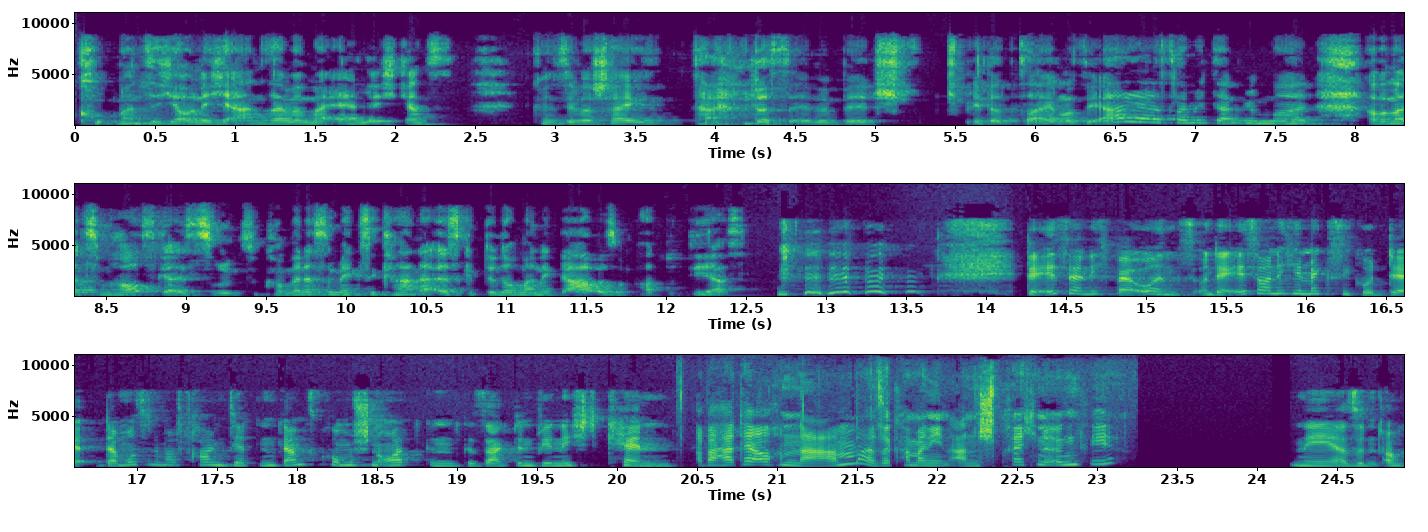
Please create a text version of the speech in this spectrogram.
Guckt man sich auch nicht an, seien wir mal ehrlich. Ganz, können Sie wahrscheinlich dasselbe Bild später zeigen und sie, ah ja, das habe ich dann gemalt. Aber mal zum Hausgeist zurückzukommen, wenn das ein Mexikaner ist, gibt dir doch mal eine Gabe, so Pato Diaz. der ist ja nicht bei uns und der ist auch nicht in Mexiko. Der, da muss ich noch mal fragen, die hat einen ganz komischen Ort gesagt, den wir nicht kennen. Aber hat er auch einen Namen? Also kann man ihn ansprechen irgendwie? Nee, also auch,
